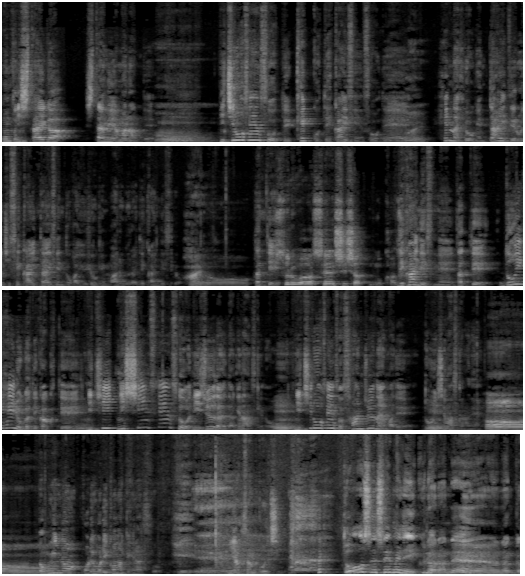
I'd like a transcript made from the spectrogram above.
本当に死体が死体の山なんで、うん日露戦争って結構でかい戦争で、はい変な表現、第ゼロ次世界大戦とかいう表現もあるぐらいでかいんですよ。はい。だって、それは戦死者の数？でかいですね。だって、動員兵力がでかくて、うん日、日清戦争は20代だけなんですけど、うん日露戦争30代まで動員してますからね。あだからあ。みんな我々行かなきゃいけないですよ。203高地。どうせ攻めに行くならね、なんか、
